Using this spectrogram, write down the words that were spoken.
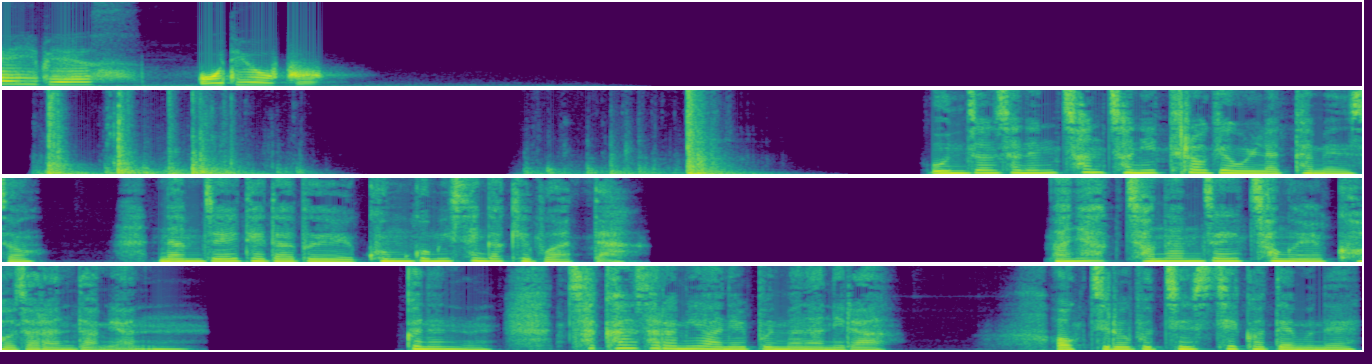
KBS 오디오북 운전사는 천천히 트럭에 올라타면서 남자의 대답을 곰곰이 생각해 보았다. 만약 저 남자의 청을 거절한다면 그는 착한 사람이 아닐 뿐만 아니라 억지로 붙인 스티커 때문에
